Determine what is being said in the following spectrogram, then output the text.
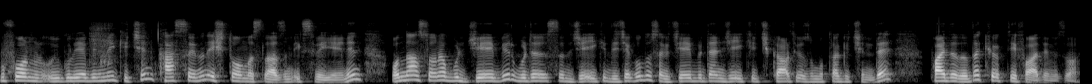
Bu formülü uygulayabilmek için katsayının eşit olması lazım x ve y'nin. Ondan sonra bu c1, burası c2 diyecek olursak c1'den c2 çıkartıyoruz mutlak içinde. Paydada da köklü ifademiz var.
